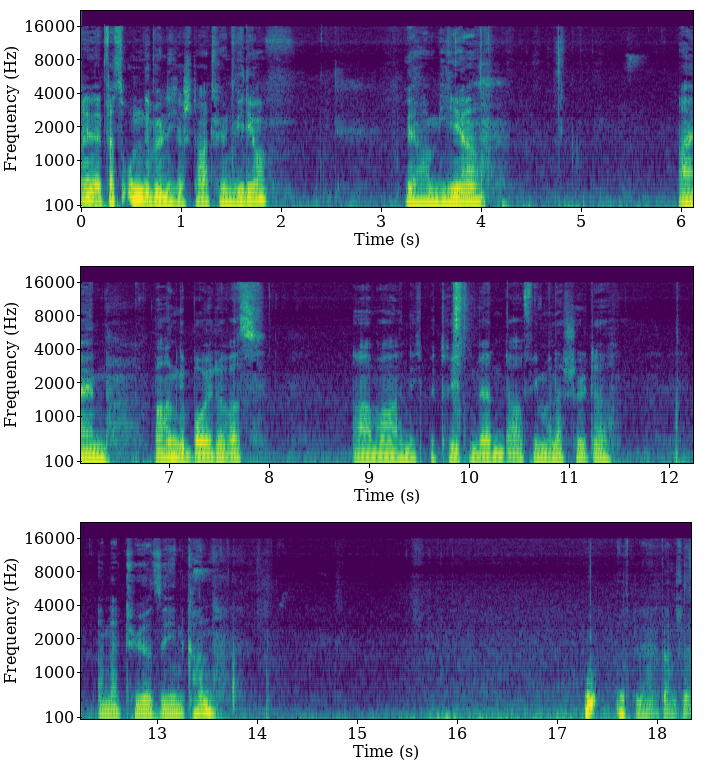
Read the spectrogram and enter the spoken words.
ein etwas ungewöhnlicher Start für ein Video. Wir haben hier ein Bahngebäude, was aber nicht betreten werden darf, wie man das Schild an der Tür sehen kann. Oh, das blendet ganz schön.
